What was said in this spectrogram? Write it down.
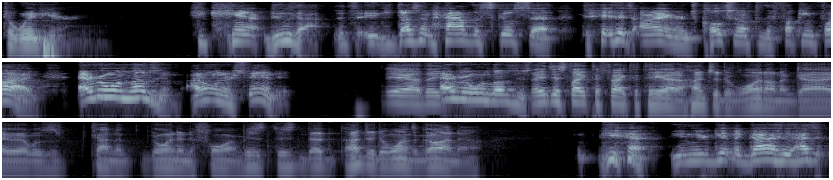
to win here. He can't do that. It's, he doesn't have the skill set to hit his irons close enough to the fucking flag. Everyone loves him. I don't understand it. Yeah, they Everyone loves this. They just like the fact that they had a hundred to one on a guy that was kind of going into form. His, his, that hundred to one's gone now. Yeah, and you're getting a guy who has it.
